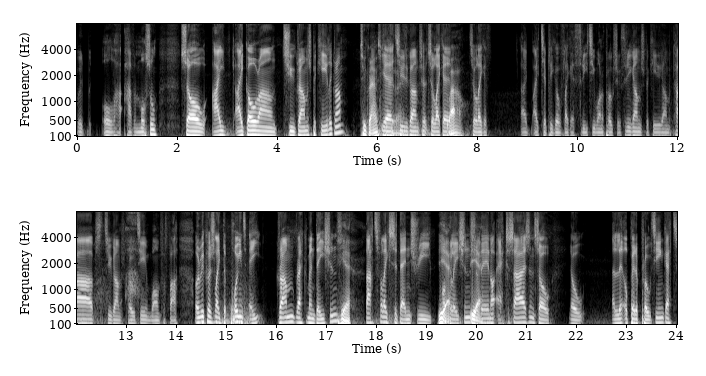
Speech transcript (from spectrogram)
with all ha- having muscle. So I I go around two grams per kilogram. two grams Yeah, two grams. So like a wow so like if I, I typically go for like a three two one approach, so three grams per kilogram of carbs, two grams of protein, one for fat. Only because like the 0.8 gram recommendations, yeah that's for like sedentary Yeah, populations, yeah. so they're not exercising. So you know, a little bit of protein gets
